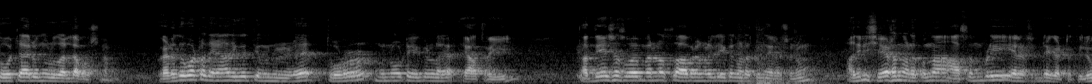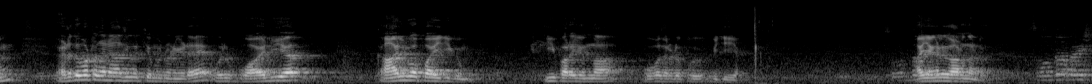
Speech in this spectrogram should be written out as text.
തോറ്റാലും എന്നുള്ളതല്ല പ്രശ്നം. ഇടതുപക്ഷ ജനാധിപത്യ മുന്നണിയുടെ തുടർ മുന്നോട്ടേക്കുള്ള യാത്രയിൽ തദ്ദേശ സ്വയംഭരണ സ്ഥാപനങ്ങളിലേക്ക് നടക്കുന്ന ഇലക്ഷനും അതിനുശേഷം നടക്കുന്ന അസംബ്ലി ഇലക്ഷന്റെ ഘട്ടത്തിലും ഇടതുപക്ഷ ജനാധിപത്യ മുന്നണിയുടെ ഒരു വലിയ കാൽവപ്പായിരിക്കും ഈ പറയുന്ന ഉപതെരഞ്ഞെടുപ്പ് വിജയം. അത് ഞങ്ങൾ കാണുന്നുണ്ട്. പരീക്ഷ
